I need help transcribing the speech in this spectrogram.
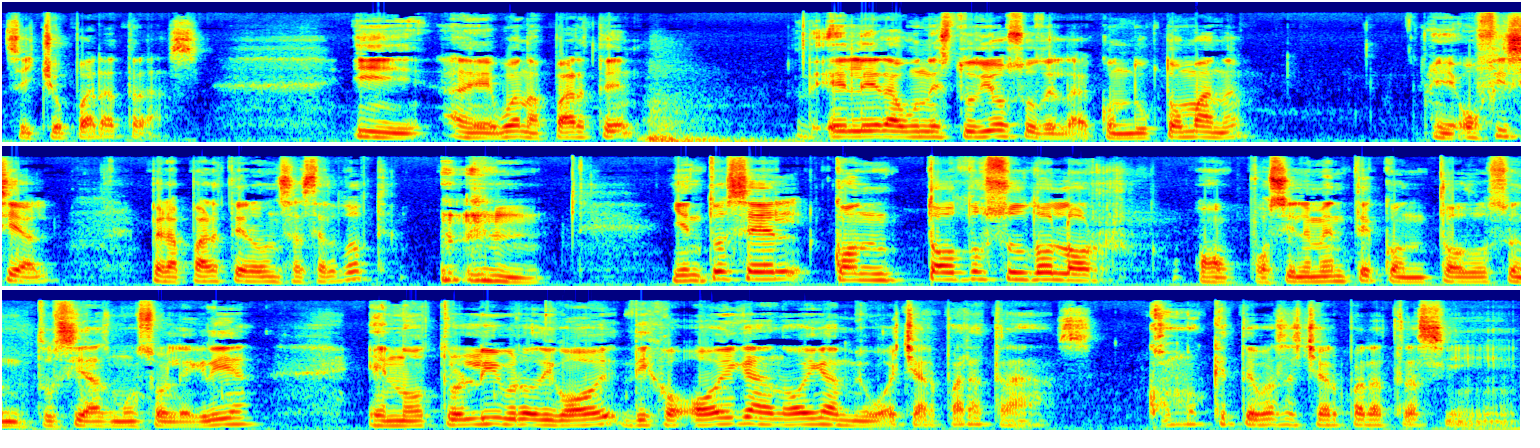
se echó para atrás. Y eh, bueno, aparte, él era un estudioso de la conducta humana, eh, oficial, pero aparte era un sacerdote. y entonces él, con todo su dolor, o posiblemente con todo su entusiasmo, su alegría, en otro libro digo, dijo, oigan, oigan, me voy a echar para atrás. ¿Cómo que te vas a echar para atrás? Sí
